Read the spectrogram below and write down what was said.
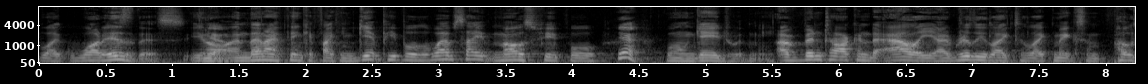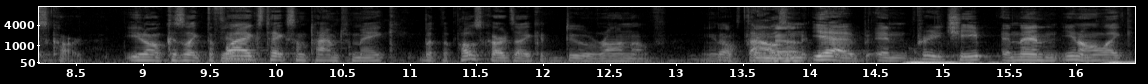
like what is this, you know. Yeah. And then I think if I can get people to the website, most people Yeah. will engage with me. I've been talking to Allie. I'd really like to like make some postcard, you know, because like the Yeah. flags take some time to make, but the postcards I could do a run of, you know, Oh, thousand, yeah, and pretty cheap, and then you know like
